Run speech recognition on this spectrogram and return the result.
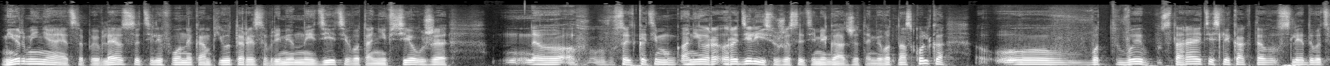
Мир меняется, появляются телефоны, компьютеры, современные дети, вот они все уже с этим, они родились уже с этими гаджетами. Вот насколько э, вот вы стараетесь ли как-то следовать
